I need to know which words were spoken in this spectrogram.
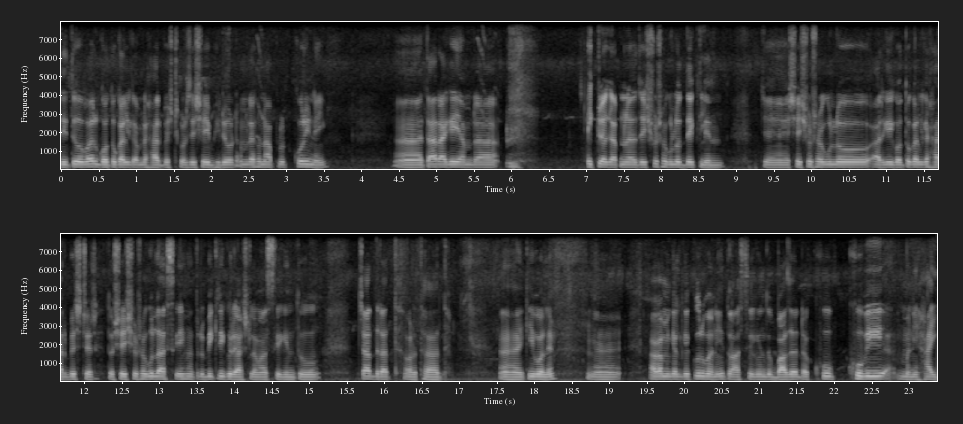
দ্বিতীয়বার গতকালকে আমরা হারভেস্ট করেছি, সেই ভিডিওটা আমরা এখন আপলোড করি নাই। তার আগেই আমরা একটু আগে আপনারা যে শসাগুলো দেখলেন, যে সেই শসাগুলো আর কি গতকালকে হারভেস্টের তো সেই শসাগুলো আজকে এইমাত্র বিক্রি করে আসলাম। আজকে কিন্তু চাঁদ রাত, অর্থাৎ কি বলে আগামীকালকে কুরবানি, তো আজকে কিন্তু বাজারটা খুব, খুবই মানে হাই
